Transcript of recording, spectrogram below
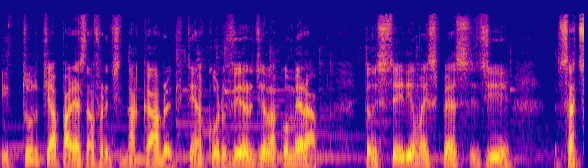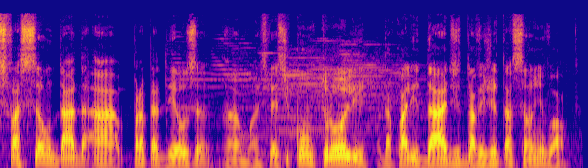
e tudo que aparece na frente da cabra que tem a cor verde, ela comerá. Então isso seria uma espécie de satisfação dada à própria deusa, né, uma espécie de controle da qualidade da vegetação em volta.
